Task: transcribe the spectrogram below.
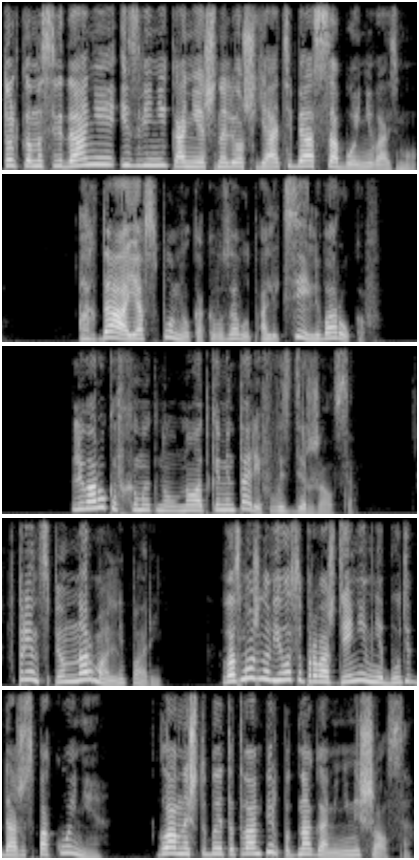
Только на свидание, извини, конечно, Леш, я тебя с собой не возьму». «Ах да, я вспомнил, как его зовут. Алексей Леворуков». Леворуков хмыкнул, но от комментариев воздержался. В принципе, он нормальный парень. Возможно, в его сопровождении мне будет даже спокойнее. Главное, чтобы этот вампир под ногами не мешался.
